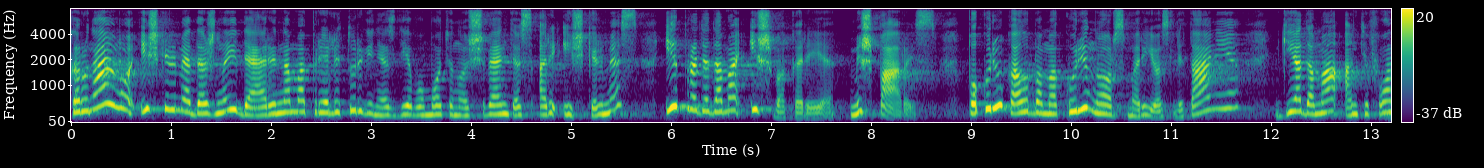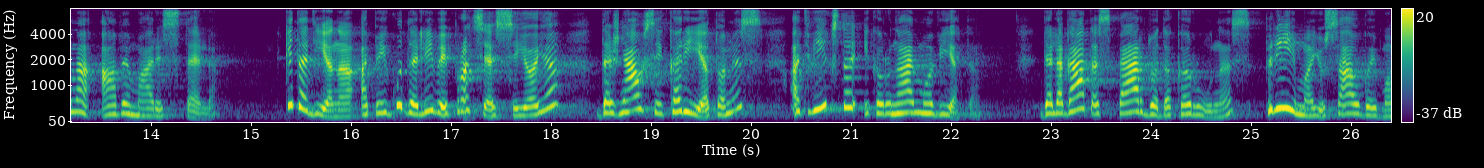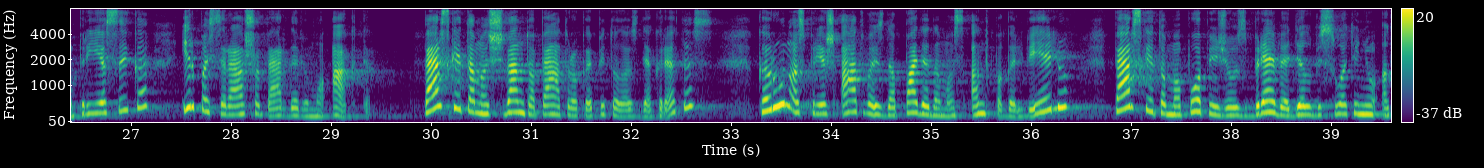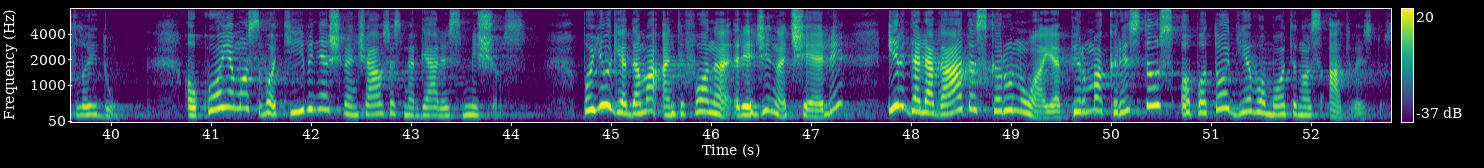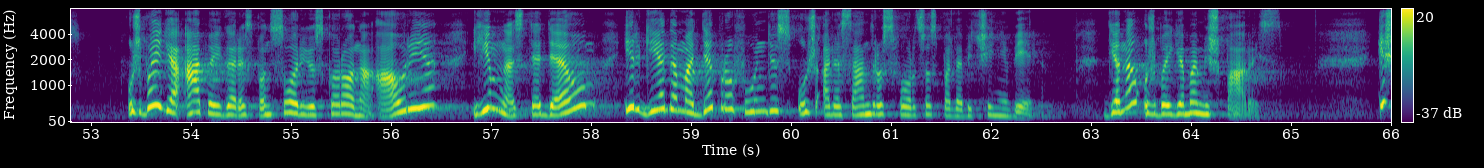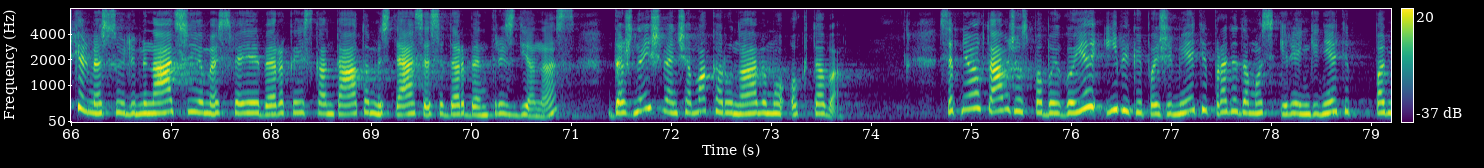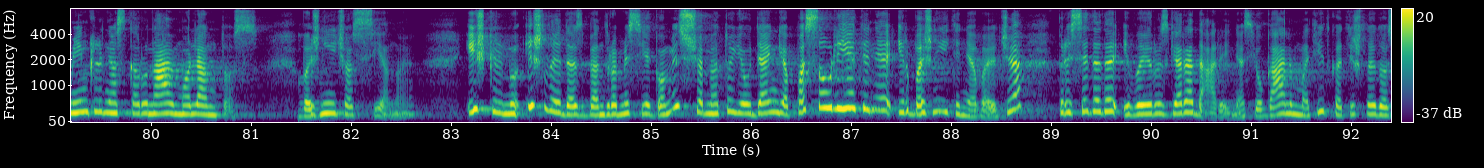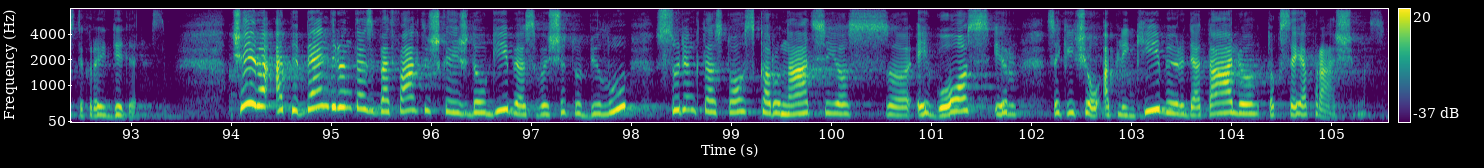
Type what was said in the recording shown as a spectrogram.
Karūnavimo iškilmė dažnai derinama prie liturginės Dievo motinos šventės ar iškilmės ir pradedama išvakarėje, mišparais, po kurių kalbama kuri nors Marijos litanija, gėdama antifoną Ave Maris Stelę. Kita diena apieigų dalyviai procesijoje, dažniausiai karietomis, atvyksta į karūnavimo vietą. Delegatas perduoda karūnas, priima jų saugojimo priesaiką ir pasirašo perdavimo aktą. Perskaitamas Švento Petro kapitolos dekretas, karūnos prieš atvaizdą padedamos ant pagalvėlių, perskaitoma popiežiaus brevė dėl visuotinių atlaidų. Aukojamos votyvinės švenčiausios mergelės mišios. Po jų gėdama antifona Regina Čeli ir delegatas karūnuoja pirmą Kristaus, o po to Dievo motinos atvaizdus. Užbaigia apeiga responsorijus korona aurija, himnas Tedeum ir gėdama De profundis už Alessandro Sforcos palavičinį vėlę. Diena užbaigiama mišparais. Iškilmės su iliminacijomis, fejerverkais, kantatomis tęsiasi dar bent tris dienas, dažnai švenčiama karūnavimo oktava. 17 amžiaus pabaigoje įvykiui pažymėti pradedamos įrenginėti paminklinės karūnavimo lentos bažnyčios sienoje. Iškilmių išlaidas bendromis jėgomis šiuo metu jau dengia pasaulietinė ir bažnytinė valdžia, prisideda įvairūs geradariai, nes jau galim matyti, kad išlaidos tikrai didelės. Čia yra apibendrintas, bet faktiškai iš daugybės va šitų bylų surinktas tos karūnacijos e, eigos ir, sakyčiau, aplinkybių ir detalių toksai aprašymas.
